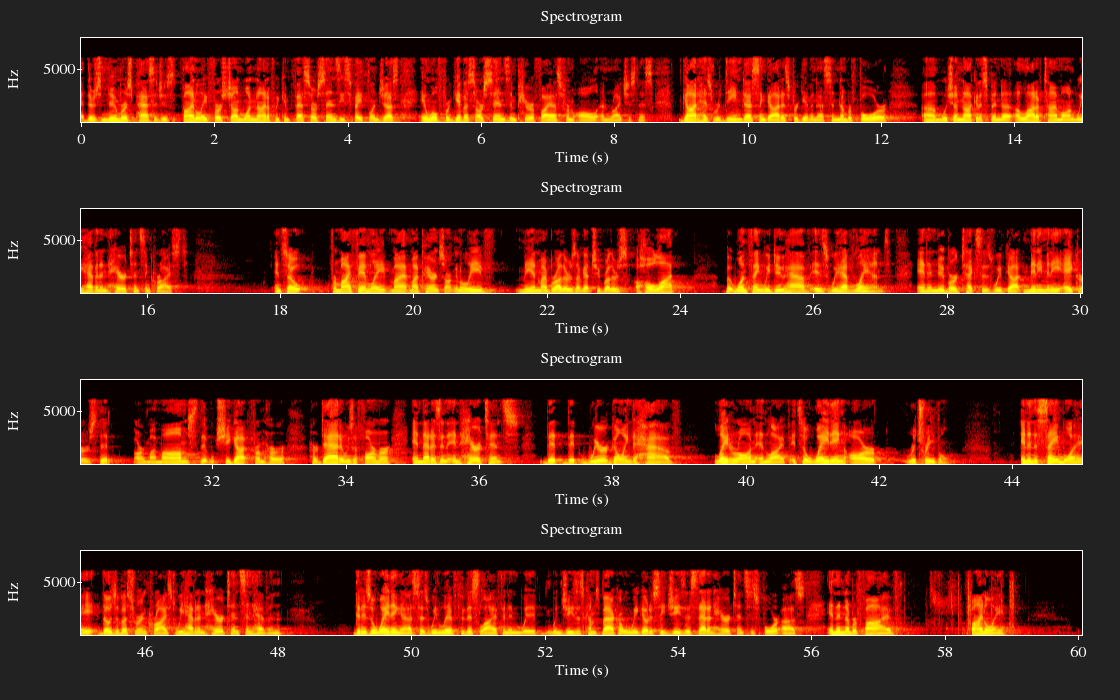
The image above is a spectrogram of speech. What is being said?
There's numerous passages. Finally, 1 John 1 9, if we confess our sins, he's faithful and just and will forgive us our sins and purify us from all unrighteousness. God has redeemed us and God has forgiven us. And number four, um, which I'm not going to spend a, a lot of time on, we have an inheritance in Christ. And so, for my family, my, my parents aren't going to leave me and my brothers, I've got two brothers, a whole lot. But one thing we do have is we have land. And in Newberg, Texas, we've got many, many acres that are my mom's, that she got from her, her dad, who was a farmer. And that is an inheritance that, that we're going to have later on in life. It's awaiting our retrieval. And in the same way, those of us who are in Christ, we have an inheritance in heaven that is awaiting us as we live through this life. And in, when Jesus comes back or when we go to see Jesus, that inheritance is for us. And then, number five, finally,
